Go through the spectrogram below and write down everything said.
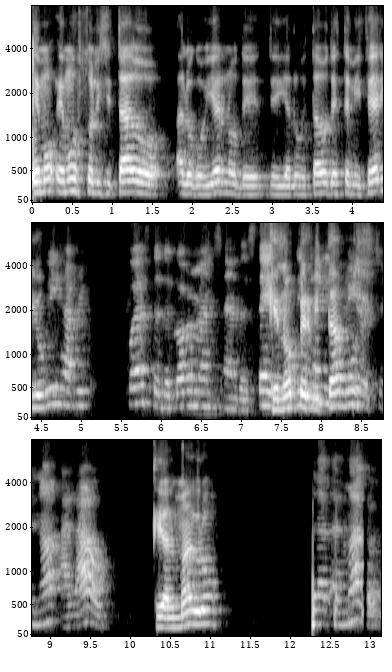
Hemos, hemos solicitado a los gobiernos de, de- a los estados de este hemisferio We have requested the governments and the states Que no permitamos- hemisphere to not allow que Almagro that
